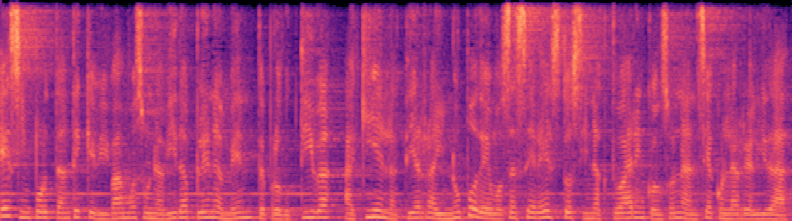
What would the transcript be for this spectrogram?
Es importante que vivamos una vida plenamente productiva aquí en la Tierra y no podemos hacer esto sin actuar en consonancia con la realidad.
